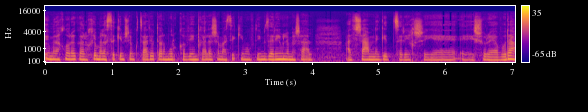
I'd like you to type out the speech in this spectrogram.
אם אנחנו רגע הולכים על עסקים שהם קצת יותר מורכבים, כאלה שמעסיקים עובדים זרים למשל, אז שם נגיד צריך שיהיה אה, אישורי עבודה.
